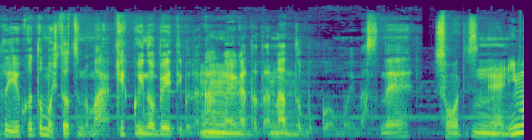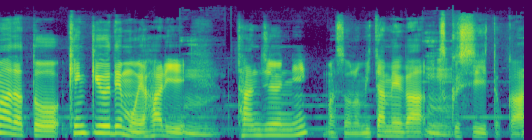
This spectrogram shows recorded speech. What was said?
ということも一つのまあ結構イノベーティブな考え方だなと僕は思いますね。そうですね、今だと研究でもやはり、単純に、まあ、その見た目が美しいとか、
